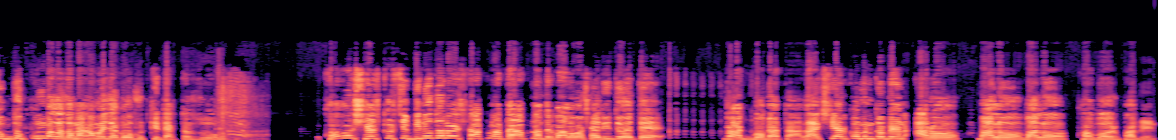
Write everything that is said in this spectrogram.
দুক দুক কুম্বালা জানা হামাই যাগো ফুটকি দেখতা যুগ খবর শেষ করছি বিনোদনের সাত মাথা আপনাদের ভালোবাসা হৃদয়তে রাখব গাতা লাইক শেয়ার কমেন্ট করবেন আরও ভালো ভালো খবর পাবেন?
